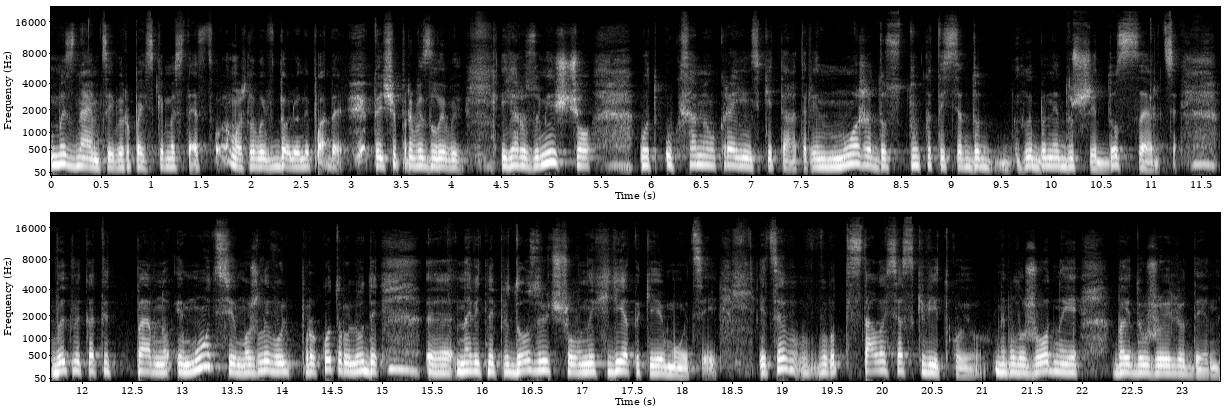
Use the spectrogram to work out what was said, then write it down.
ми знаємо це європейське мистецтво, ну, можливо, і в долю не падає те, що привезли ви. І я розумію, що от саме український театр він може достукатися до глибини душі, до серця, викликати певну емоцію, можливо, про котру люди е, навіть не підозрюють, що в них є такі емоції. І це от сталося з квіткою. Не було жодної байдужої людини.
